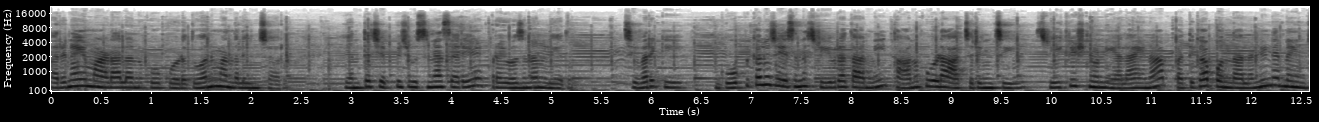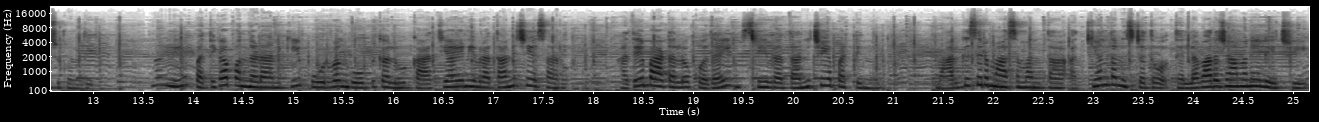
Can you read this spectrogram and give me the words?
పరిణయం ఆడాలనుకోకూడదు అని మందలించారు. ఎంత చెప్పి చూసినా సరే ప్రయోజనం లేదు. చివరికి గోపికలు చేసిన శ్రీవ్రతాన్ని తాను కూడా ఆచరించి శ్రీకృష్ణుని ఎలా అయినా పతిగా పొందాలని నిర్ణయించుకుంది. కృష్ణుణ్ణి పతిగా పొందడానికి పూర్వం గోపికలు కాత్యాయని వ్రతాన్ని చేశారు. అదే బాటలో కొదై శ్రీవ్రతాన్ని చేపట్టింది. మార్గశిర మాసమంతా అత్యంత నిష్టతో తెల్లవారుజామునే లేచి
